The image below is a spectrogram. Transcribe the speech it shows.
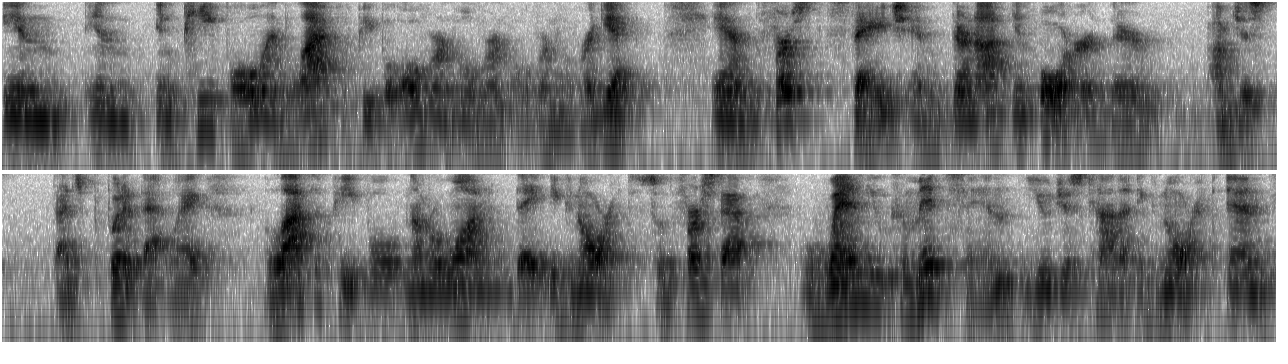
in in in people and life of people over and over and over and over again. And the first stage, and they're not in order. They're I'm just I just put it that way. Lots of people, number one, they ignore it. So the first step, when you commit sin, you just kind of ignore it. And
